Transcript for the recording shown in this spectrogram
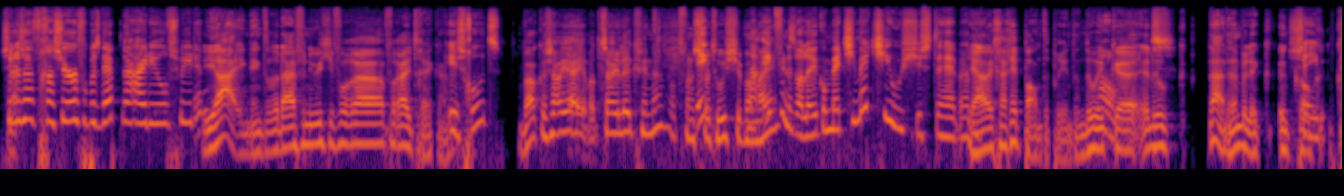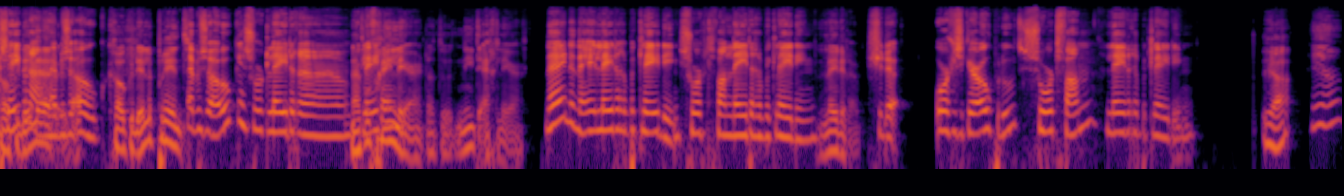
Zullen we even gaan surfen op het web naar Ideal of Sweden? Ja, ik denk dat we daar even een uurtje voor, eh voor uittrekken. Is goed. Welke zou jij, wat zou je leuk vinden? Wat voor een Ik- soort hoesje bij nou, mij? ik vind het wel leuk om matchy-matchy hoesjes te hebben. Ja, ik ga geen pantenprint. Dan doe ik, dan doe ik, nou, dan wil ik een kro krokodillen, Zebra hebben ze ook. krokodillenprint. Hebben ze ook een soort lederen Nou, ik hoef geen leer. Dat doet niet echt leer. Nee, nee, nee, lederen bekleding. Soort van lederen bekleding. Lederen. Als je de oortjes een keer open doet, soort van lederen bekleding. Ja, Ja,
